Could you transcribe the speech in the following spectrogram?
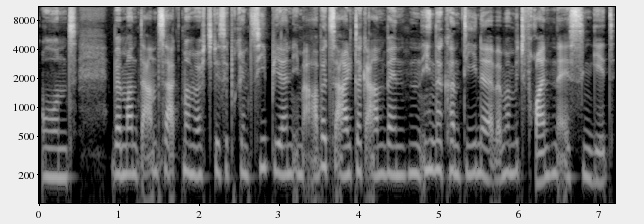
Und wenn man dann sagt, man möchte diese Prinzipien im Arbeitsalltag anwenden, in der Kantine, wenn man mit Freunden essen geht,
